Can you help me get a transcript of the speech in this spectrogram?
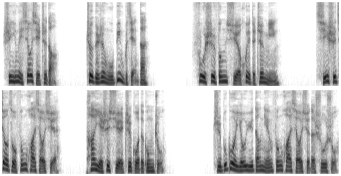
是因为萧协知道这个任务并不简单。傅世风雪会的真名其实叫做风花小雪，她也是雪之国的公主。只不过由于当年风花小雪的叔叔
